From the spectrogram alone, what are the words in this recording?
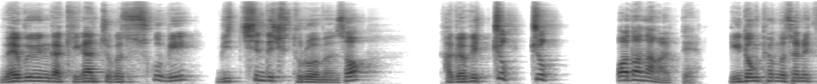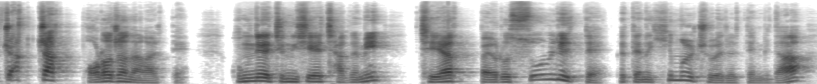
외국인과 기관 쪽에서 수급이 미친 듯이 들어오면서 가격이 쭉쭉 뻗어나갈 때, 이동평균선이 쫙쫙 벌어져 나갈 때, 국내 증시의 자금이 제약바이오로 쏠릴 때, 그때는 힘을 줘야 될 때입니다.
